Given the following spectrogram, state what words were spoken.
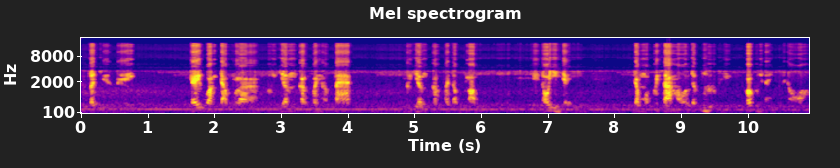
rất là triệt thể cái quan trọng là người dân cần phải hợp tác người dân cần phải đồng lòng. Thì nói như vậy trong một cái xã hội đất nước thì có người này người nọ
